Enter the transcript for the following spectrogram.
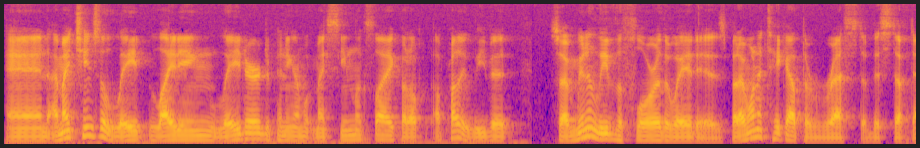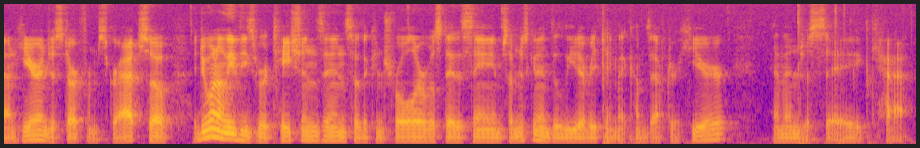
And I might change the late lighting later depending on what my scene looks like, but I'll, I'll probably leave it. So I'm going to leave the floor the way it is, but I want to take out the rest of this stuff down here and just start from scratch. So I do want to leave these rotations in so the controller will stay the same. So I'm just going to delete everything that comes after here and then just say cat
